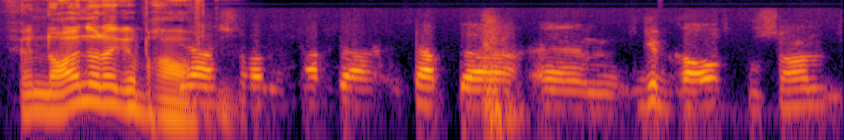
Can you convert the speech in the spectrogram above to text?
Für neun oder gebraucht? Ja, schon. Ich habe da, ich hab da ähm, gebraucht schon.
